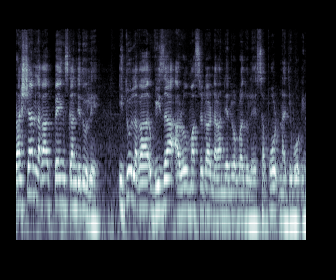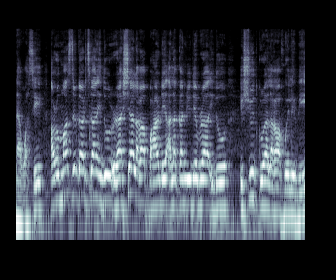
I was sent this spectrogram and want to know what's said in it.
ৰাছিয়ান লগা বেংকছ খান দি তোলে ইটো লগা ভিজা আৰু মাষ্টাৰ কাৰ্ড লগা নেটৱৰ্ক পৰা তোলে ছাপৰ্ট নাদিব ইনা ৱাচি আৰু মাষ্টাৰ কাৰ্ডছ খান এইটো ৰাছিয়া লগা পাহাৰ দে আলাগ কাণ্ট্ৰি দে পৰা এইটো ইছ্যুড কৰা লগা হ'লে বি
